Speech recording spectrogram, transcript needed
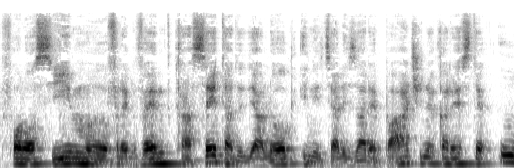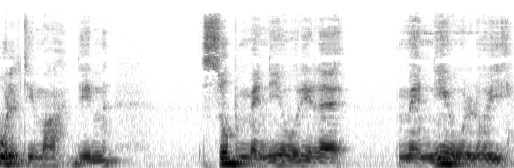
folosim uh, frecvent caseta de dialog inițializare pagină, care este ultima din submeniurile meniului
